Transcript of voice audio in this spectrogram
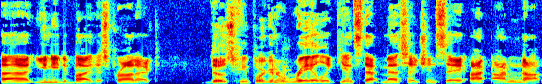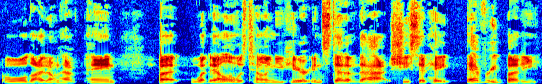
uh, you need to buy this product, those people are going to rail against that message and say, I, I'm not old, I don't have pain. But what Ellen was telling you here, instead of that, she said, Hey, everybody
